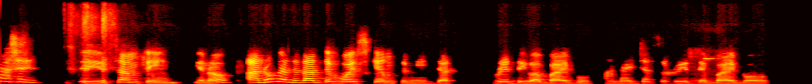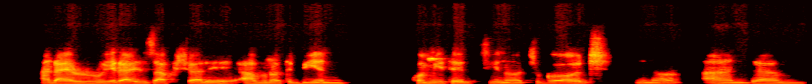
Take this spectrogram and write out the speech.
I said, "There is something, you know." And obviously, that the voice came to me. Just read your Bible, and I just read the Mm. Bible, and I realized actually I've not been committed, you know, to God, you know, and um,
